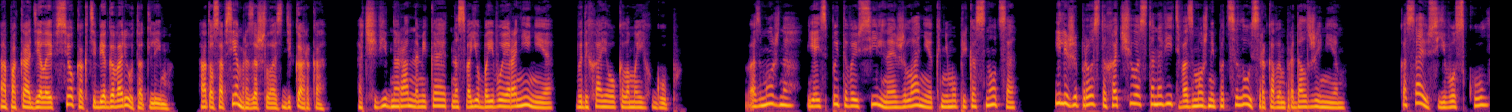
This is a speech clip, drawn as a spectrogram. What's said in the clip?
А пока делай все, как тебе говорю, Татлим, а то совсем разошлась дикарка. Очевидно, Ран намекает на свое боевое ранение, выдыхая около моих губ. Возможно, я испытываю сильное желание к нему прикоснуться или же просто хочу остановить возможный поцелуй с роковым продолжением. Касаюсь его скул,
